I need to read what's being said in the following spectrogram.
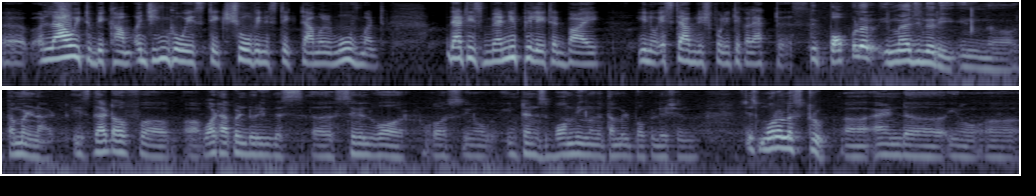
uh, allow it to become a jingoistic, chauvinistic Tamil movement that is manipulated by you know established political actors. The popular imaginary in uh, Tamil Nadu is that of uh, uh, what happened during this uh, civil war was you know intense bombing on the Tamil population, which is more or less true, uh, and uh, you know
